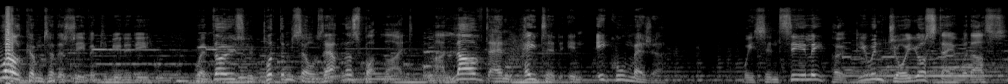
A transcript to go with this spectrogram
Welcome to the Shiva community, where those who put themselves out in the spotlight are loved and hated in equal measure. We sincerely hope you enjoy your stay with us.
